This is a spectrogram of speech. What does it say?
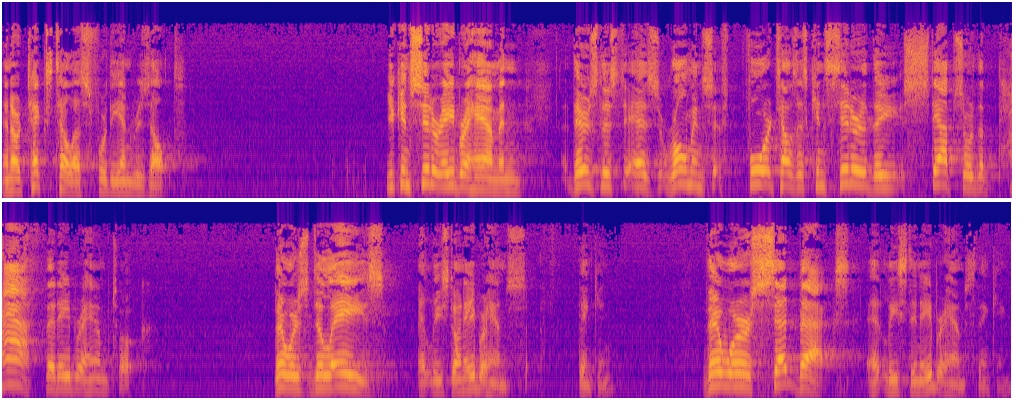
and our texts tell us for the end result. You consider Abraham, and there's this, as Romans 4 tells us, consider the steps or the path that Abraham took. There was delays, at least on Abraham's thinking. There were setbacks, at least in Abraham's thinking.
